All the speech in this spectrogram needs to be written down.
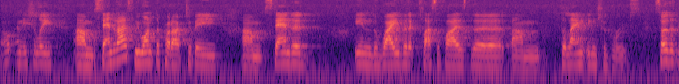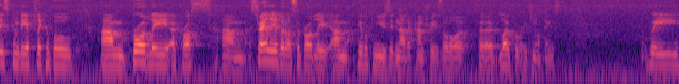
well, initially um, standardised. We want the product to be um, standard in the way that it classifies the, um, the land into groups so that this can be applicable um, broadly across um, Australia, but also broadly, people can use it in other countries or for local regional things. We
